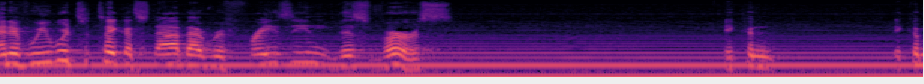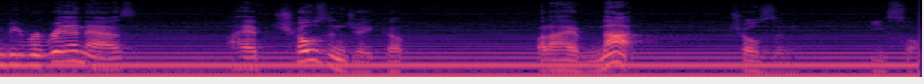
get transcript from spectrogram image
And if we were to take a stab at rephrasing this verse, it can, it can be rewritten as I have chosen Jacob, but I have not chosen Esau.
